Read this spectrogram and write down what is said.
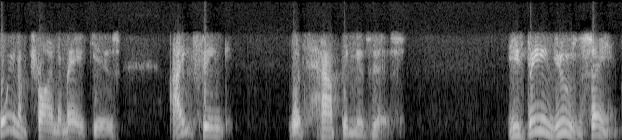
point I'm trying to make is I think what's happened is this. He's being used the same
